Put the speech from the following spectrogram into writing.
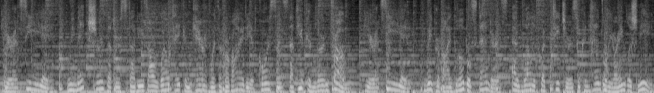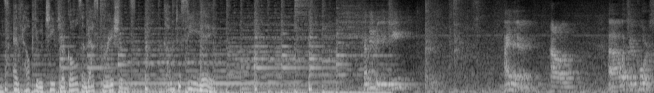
Here at CEA, we make sure that your studies are well taken care of with a variety of courses that you can learn from. Here at CEA, we provide global standards and well-equipped teachers who can handle your English needs and help you achieve your goals and aspirations. Come to CEA. Come in, Ryuichi. Hi there. Hello, Uh, what's your course?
